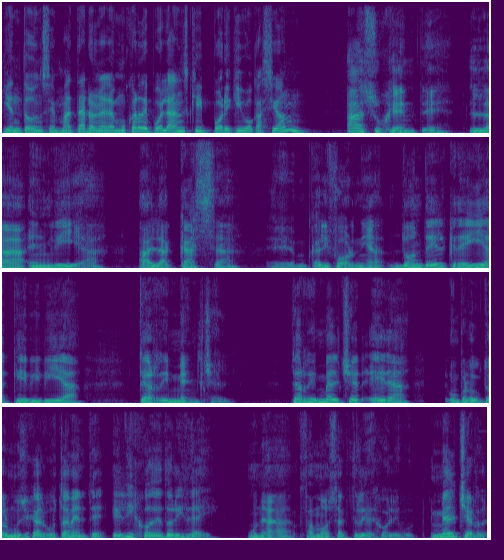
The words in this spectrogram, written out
¿Y entonces mataron a la mujer de Polanski por equivocación? A su gente la envía a la casa en California donde él creía que vivía Terry Melcher. Terry Melcher era un productor musical, justamente, el hijo de Doris Day, una famosa actriz de Hollywood. Melcher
